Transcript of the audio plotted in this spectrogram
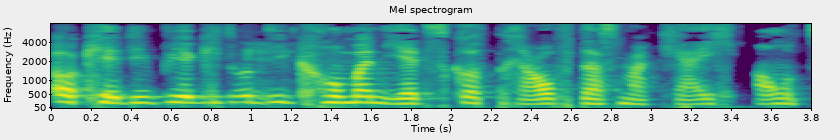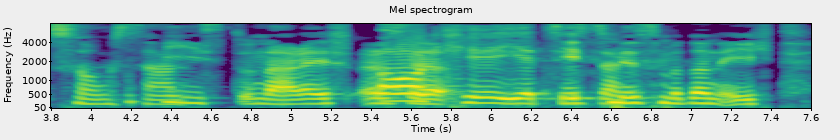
okay, die Birgit und ich kommen jetzt gerade drauf, dass wir gleich angezogen sind. Bist du narrisch. Also, Okay, jetzt ist jetzt er. müssen wir dann echt.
